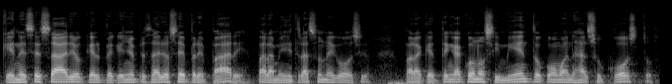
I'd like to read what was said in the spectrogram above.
que es necesario que el pequeño empresario se prepare para administrar su negocio, para que tenga conocimiento cómo manejar sus costos,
